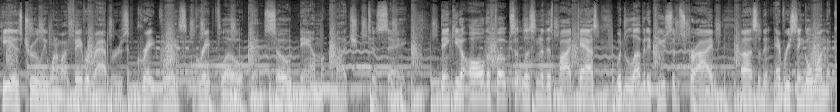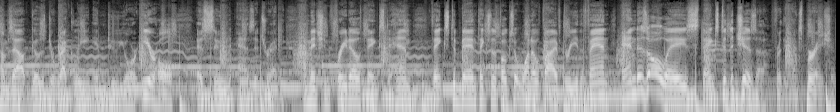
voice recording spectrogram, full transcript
He is truly one of my favorite rappers. Great voice, great flow, and so damn much to say. Thank you to all the folks that listen to this podcast. Would love it if you subscribed uh, so that every single one that comes out goes directly into your ear hole as soon as it's ready. I mentioned Frito. Thanks to him. Thanks to Ben. Thanks to the folks at 1053 The Fan. And as always, thanks to the Jizza for the inspiration.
